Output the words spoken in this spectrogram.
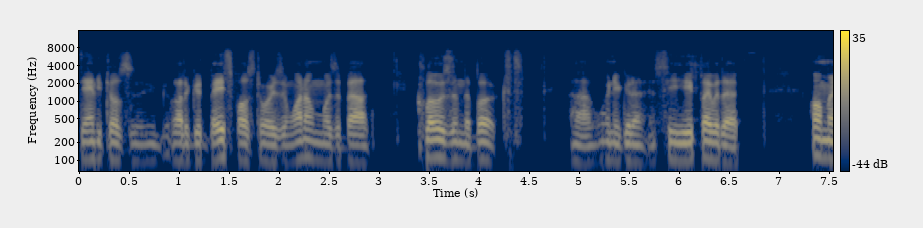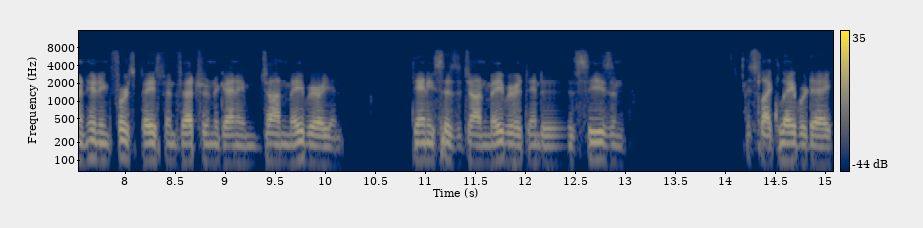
Danny tells a lot of good baseball stories, and one of them was about closing the books. Uh, when you're gonna see, he played with a home run hitting first baseman veteran, a guy named John Mayberry, and Danny says to John Mayberry at the end of the season, it's like Labor Day.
